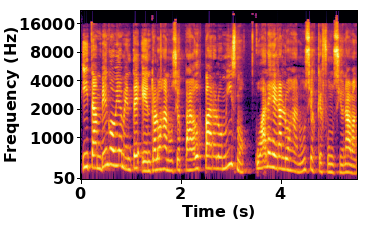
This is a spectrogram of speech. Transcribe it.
Y también obviamente entro a los anuncios pagados para lo mismo. ¿Cuáles eran los anuncios que funcionaban?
